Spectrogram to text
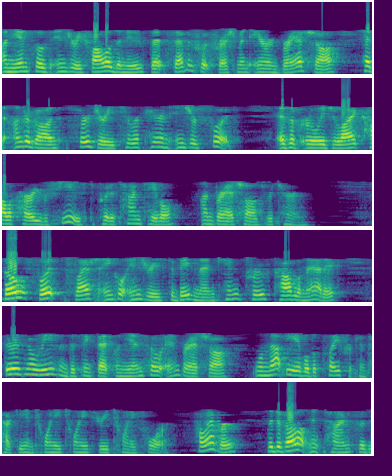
Onyenso's injury followed the news that seven-foot freshman Aaron Bradshaw had undergone surgery to repair an injured foot. As of early July, Calipari refused to put a timetable on Bradshaw's return. Though foot slash ankle injuries to big men can prove problematic, there is no reason to think that Onyenso and Bradshaw will not be able to play for Kentucky in 2023-24. However, the development time for the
